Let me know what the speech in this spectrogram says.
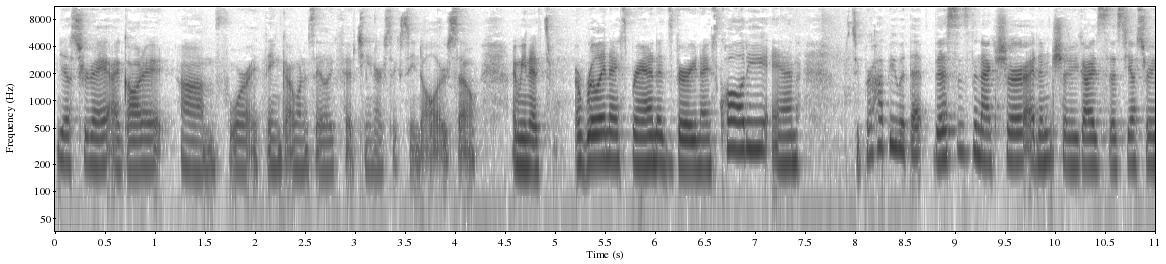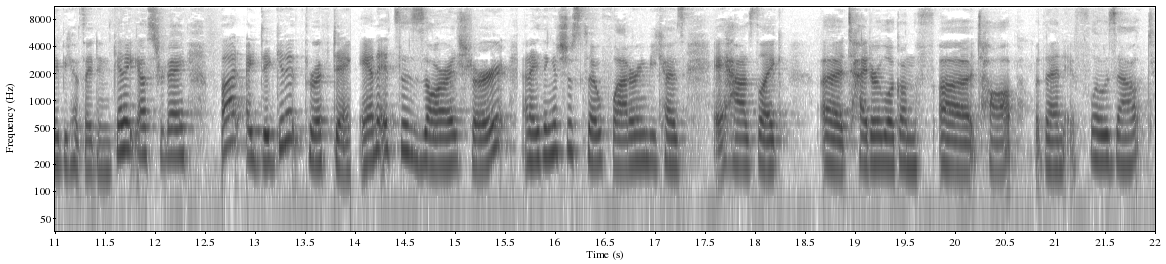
yesterday I got it um, for I think I want to say like 15 or 16 dollars so I mean it's a really nice brand it's very nice quality and super happy with it. This is the next shirt. I didn't show you guys this yesterday because I didn't get it yesterday, but I did get it thrifting and it's a Zara shirt. And I think it's just so flattering because it has like a tighter look on the uh, top, but then it flows out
